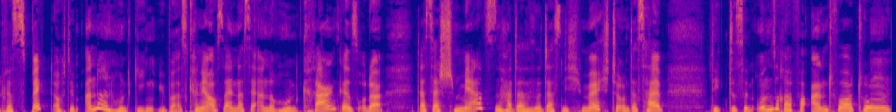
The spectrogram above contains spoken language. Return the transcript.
Respekt auch dem anderen Hund gegenüber. Es kann ja auch sein, dass der andere Hund krank ist oder dass er Schmerzen hat, dass er das nicht möchte. Und deshalb liegt es in unserer Verantwortung,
